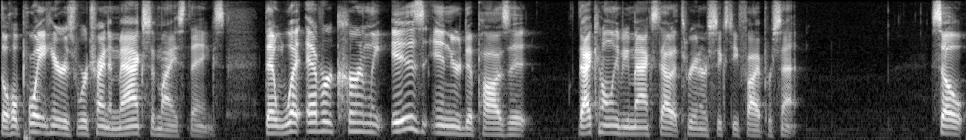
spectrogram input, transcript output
the whole point here is we're trying to maximize things, then whatever currently is in your deposit, that can only be maxed out at 365%. So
